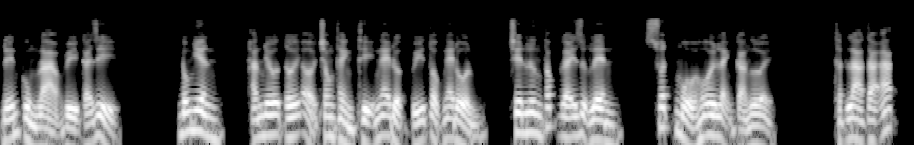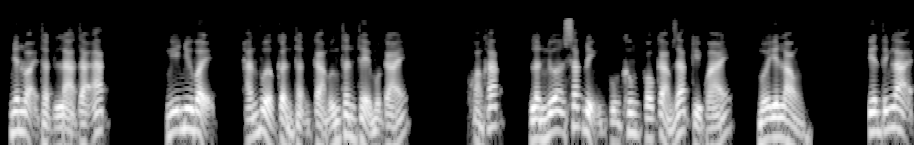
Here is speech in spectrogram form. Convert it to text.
đến cùng là vì cái gì? Đông nhiên, hắn nhớ tới ở trong thành thị nghe được quý tộc nghe đồn, trên lưng tóc gáy dựng lên, xuất mồ hôi lạnh cả người thật là tà ác nhân loại thật là tà ác nghĩ như vậy hắn vừa cẩn thận cảm ứng thân thể một cái khoảng khắc lần nữa xác định cũng không có cảm giác kỳ quái mới yên lòng yên tĩnh lại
